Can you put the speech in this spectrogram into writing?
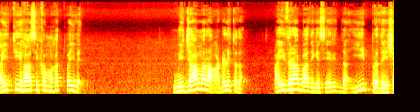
ಐತಿಹಾಸಿಕ ಮಹತ್ವ ಇದೆ. ನಿಜಾಮರ ಆಡಳಿತದ ಹೈದರಾಬಾದಿಗೆ ಸೇರಿದ್ದ ಈ ಪ್ರದೇಶ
